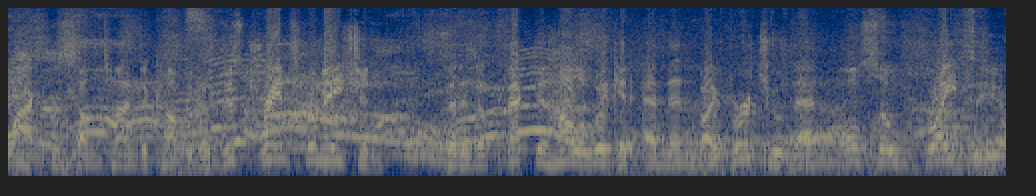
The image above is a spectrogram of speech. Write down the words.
Black for some time to come because this transformation that has affected Hallowicked and then by virtue of that also Frightmare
